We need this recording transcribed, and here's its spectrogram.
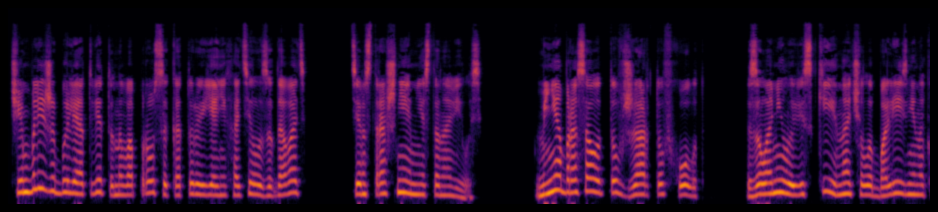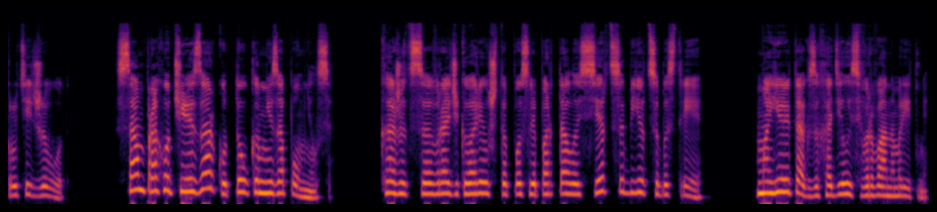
Чем ближе были ответы на вопросы, которые я не хотела задавать, тем страшнее мне становилось. Меня бросало то в жар, то в холод, заломило виски и начало болезненно крутить живот. Сам проход через арку толком не запомнился. Кажется, врач говорил, что после портала сердце бьется быстрее. Мое и так заходилось в рваном ритме.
